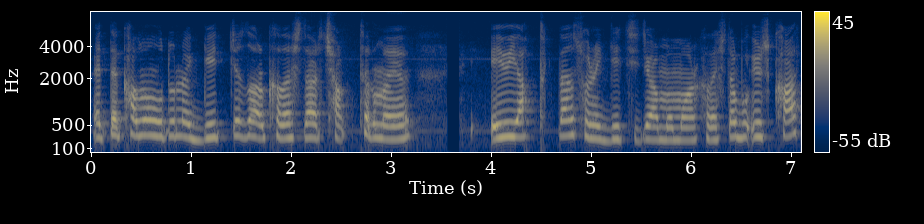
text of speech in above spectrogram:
Hatta kalma moduna geçeceğiz arkadaşlar. Çaktırmayın. Evi yaptıktan sonra geçeceğim ama arkadaşlar. Bu üst kat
